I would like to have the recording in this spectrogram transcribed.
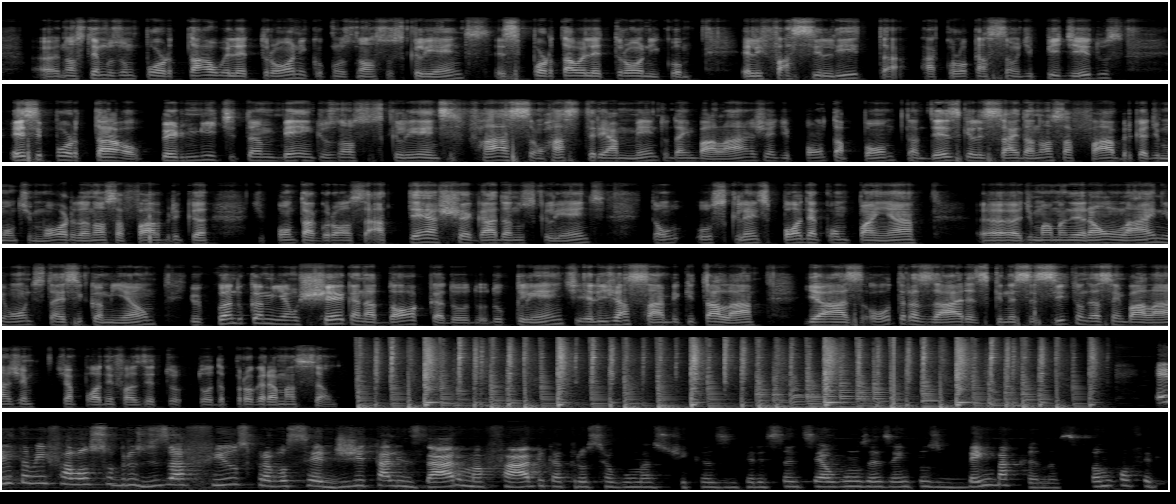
Nós temos um portal eletrônico com os nossos clientes. Esse portal eletrônico ele facilita a colocação de pedidos. Esse portal permite também que os nossos clientes façam rastreamento da embalagem de ponta a ponta, desde que ele sai da nossa fábrica de Montemoro, da nossa fábrica de Ponta Grossa, até a chegada nos clientes. Então, os clientes podem acompanhar uh, de uma maneira online onde está esse caminhão. E quando o caminhão chega na doca do, do, do cliente, ele já sabe que está lá. E as outras áreas que necessitam dessa embalagem já podem fazer toda a programação. Ele também falou sobre os desafios para você digitalizar uma fábrica, trouxe algumas dicas interessantes e alguns exemplos bem bacanas. Vamos conferir.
